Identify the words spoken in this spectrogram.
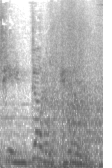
Team double kill.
